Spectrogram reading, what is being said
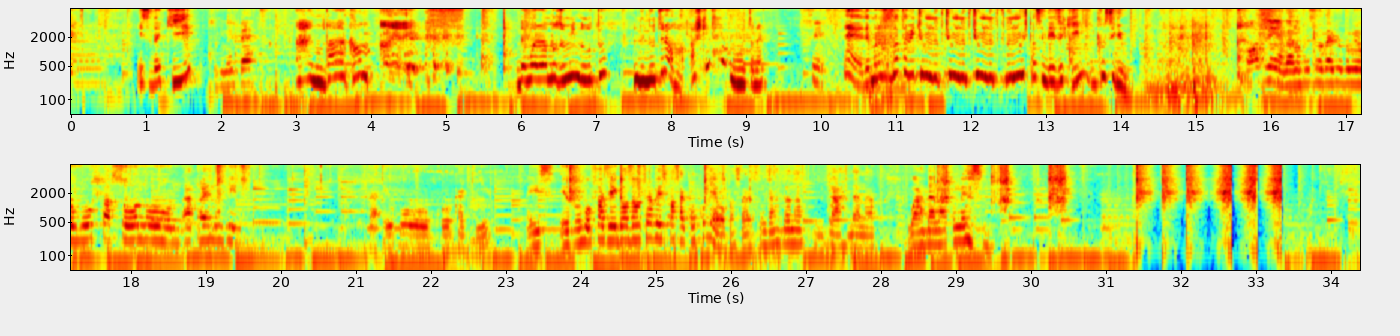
Isso daqui. Chega bem perto. Ai, não dá, calma. Ai, ai. Demoramos um minuto. Um minuto não, acho que é um minuto, né? Sim. É, demoramos exatamente um minuto, um minuto, um minuto, um minuto pra acender isso aqui e conseguiu. Sozinho, agora não precisa da ajuda do meu avô que passou no, atrás do vídeo. Tá, eu vou colocar aqui. Mas eu não vou fazer igual da outra vez, passar com colher, vou passar com guardanapo. Guardanapo. Guardanapo mesmo.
